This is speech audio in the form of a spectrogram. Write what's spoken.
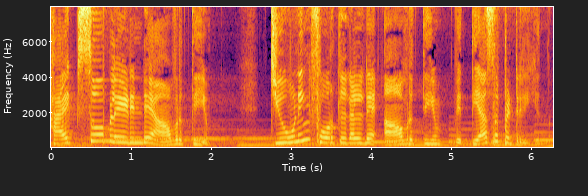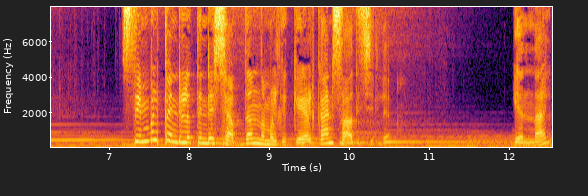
ഹൈക്സോ ബ്ലേഡിന്റെ ആവൃത്തിയും ട്യൂണിംഗ് ഫോർക്കുകളുടെ ആവൃത്തിയും വ്യത്യാസപ്പെട്ടിരിക്കുന്നു. സിമ്പിൾ പെൻഡുലത്തിന്റെ ശബ്ദം നമ്മൾക്ക് കേൾക്കാൻ സാധിച്ചില്ല. എന്നാൽ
